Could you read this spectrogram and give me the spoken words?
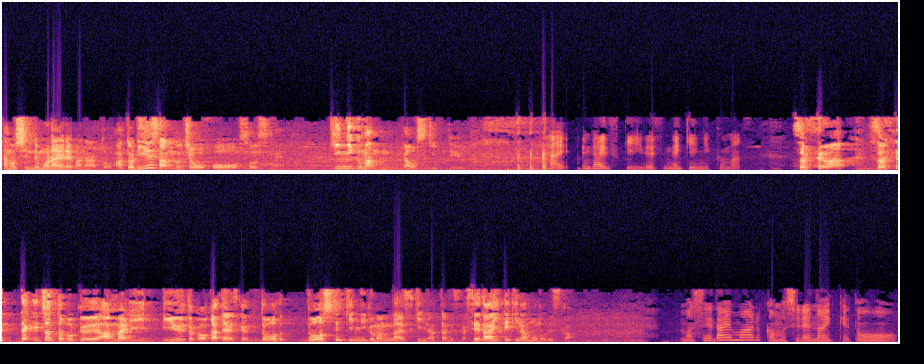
楽しんでもらえればなと。あと、リエさんの情報、そうですね。筋肉マンがお好きっていう。はい。大好きですね、筋肉マン。それは、それだけちょっと僕、あんまり理由とか分かってないですけど、どう、どうして筋肉マンが好きになったんですか？世代的なものですか？まあ世代もあるかもしれないけど、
